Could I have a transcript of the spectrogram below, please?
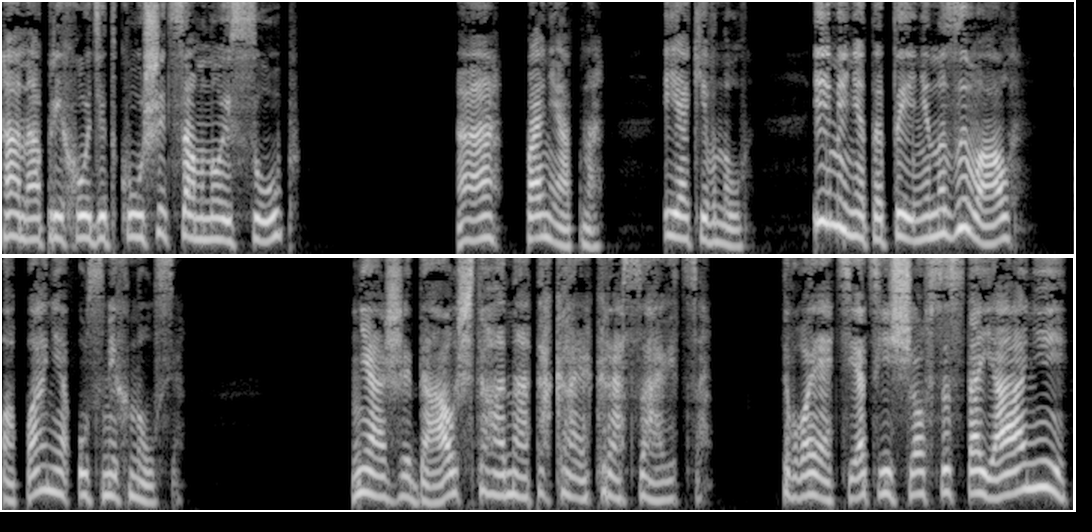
Она приходит кушать со мной суп? А, понятно. Я кивнул. Имени-то ты не называл. Папаня усмехнулся. Не ожидал, что она такая красавица. Твой отец еще в состоянии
